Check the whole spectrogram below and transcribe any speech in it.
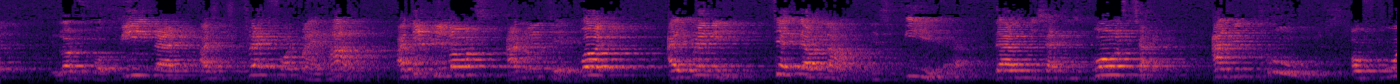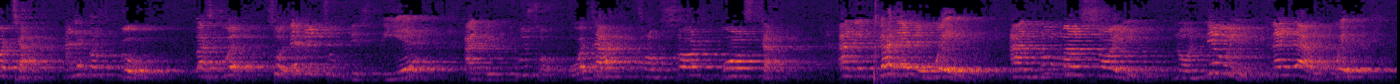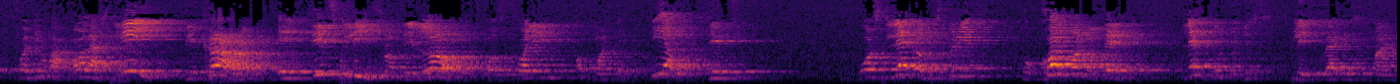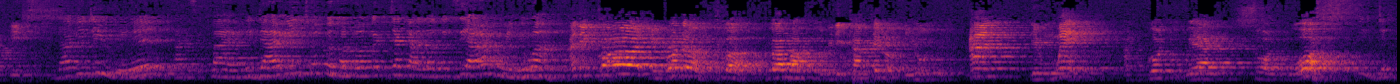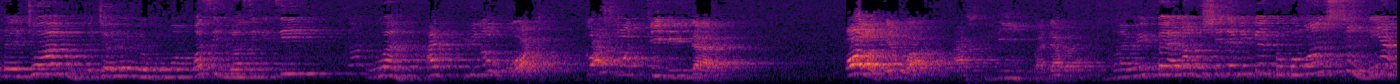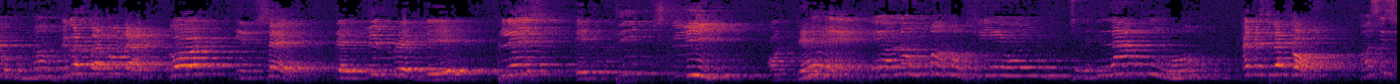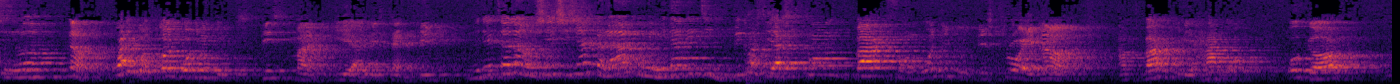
the Lord forbid that I should stretch forth my hand against the Lord's anointed. But I pray thee, take down now the spear that is at his bolster and the cruse of water, and let us go. Verse 12. So David took the spear and the cruse of water from Saul's bolster, and he gathered away, and no man saw it, nor knew it, neither awake, for they were all asleep, because a deep sleep from the Lord was falling upon them. Here was David, was led of the Spirit to call one of them. Let's go to this place where this man is. dávidi rèé àti pa ẹ̀mí darí tó pè kọ́ lọ jẹ́ ká lọ bí tí arákùnrin yìí wà. And he called the brother of Joab, Joab happened to be the captain of the host. And they went and got to where Saul was. Joabu tó jẹ́ olórí ogun wọn wọ́n sì lọ síbi tí wà. And you know what? God so did it that all of them were asleep at that point. wọ́n rí pé ọlọ́run ṣe débi pé gbogbo wọn ń sùn ní àkókò náà. Because we told that God Himself deliberately placed a deep sleep on them. pé ọlọ́run mọ̀ọ́mọ̀ fi ohun jìnnà ńlá kùn wọ́n And they slept off. Wọ́n sì sùn lọ. Now, why was God working with this man here at this time, David? ìdí tí ọlọ́run ṣe ṣiṣẹ́ pẹ̀lú arákùnrin yìí dávidi. Because he has come back from wanting to destroy now and back to the heart of, oh God,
